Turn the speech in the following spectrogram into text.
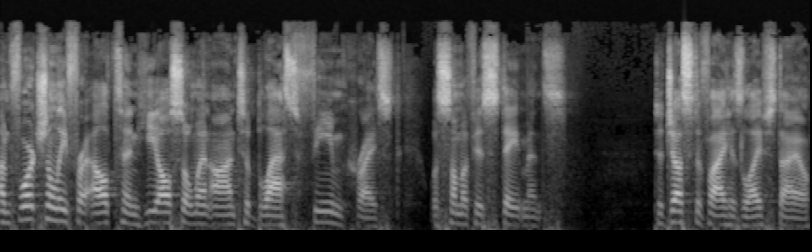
Unfortunately for Elton, he also went on to blaspheme Christ with some of his statements to justify his lifestyle.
